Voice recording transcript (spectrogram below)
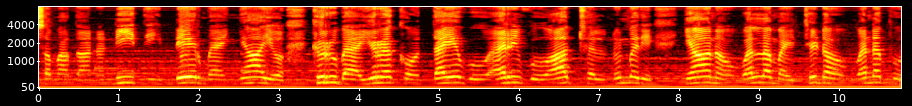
சமாதானம் நீதி நேர்மை நியாயம் கிருப இரக்கம் தயவு அறிவு ஆற்றல் நுண்மதி ஞானம் வல்லமை திடம் வனப்பு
